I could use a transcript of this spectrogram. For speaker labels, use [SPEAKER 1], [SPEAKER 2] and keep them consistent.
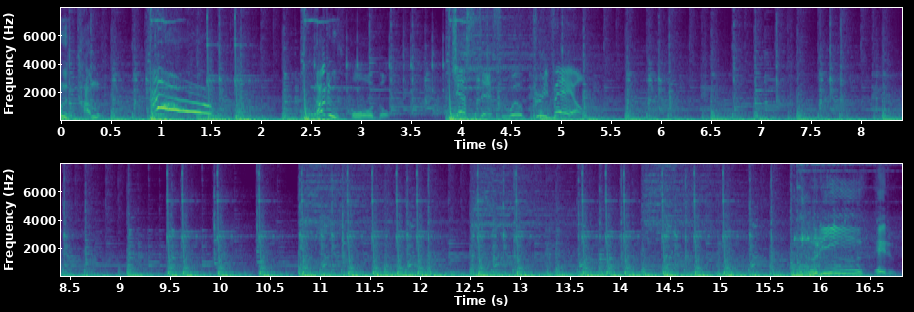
[SPEAKER 1] ムタムガルフォード
[SPEAKER 2] Justice will prevail.
[SPEAKER 1] グリーンヘル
